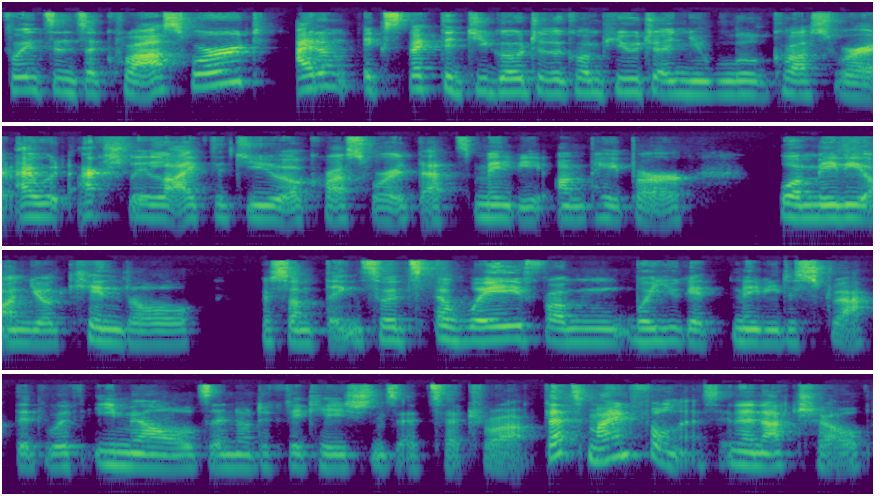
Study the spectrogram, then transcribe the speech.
for instance, a crossword, I don't expect that you go to the computer and you Google crossword. I would actually like that you do a crossword that's maybe on paper or maybe on your Kindle or something. So it's away from where you get maybe distracted with emails and notifications, etc. That's mindfulness in a nutshell.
